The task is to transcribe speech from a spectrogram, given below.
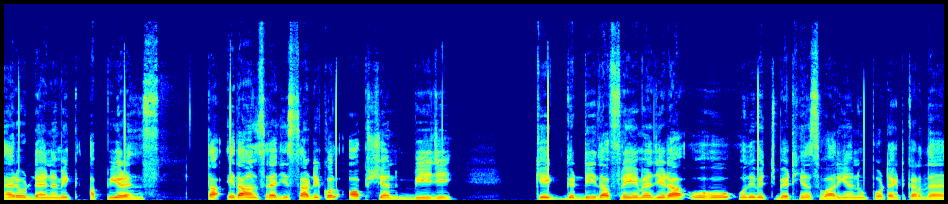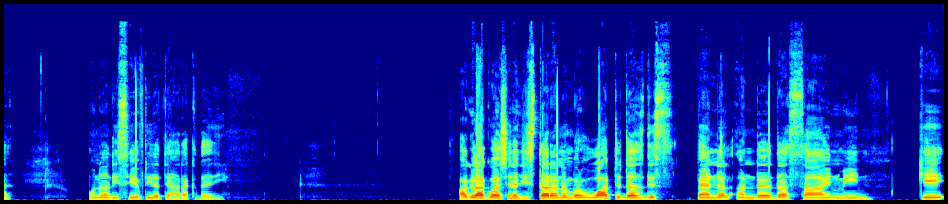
aerodynamic appearance ਤਾਂ ਇਹਦਾ ਆਨਸਰ ਹੈ ਜੀ, ਸਾਡੇ ਕੋਲ ਆਪਸ਼ਨ ਬੀ ਜੀ, ਕਿ ਗੱਡੀ ਦਾ ਫਰੇਮ ਹੈ ਜਿਹੜਾ ਉਹ ਉਹਦੇ ਵਿੱਚ ਬੈਠੀਆਂ ਸਵਾਰੀਆਂ ਨੂੰ ਪ੍ਰੋਟੈਕਟ ਕਰਦਾ ਹੈ। ਉਹਨਾਂ ਦੀ ਸੇਫਟੀ ਦਾ ਧਿਆਨ ਰੱਖਦਾ ਹੈ ਜੀ। ਅਗਲਾ ਕੁਐਸਚਨ ਹੈ ਜੀ 17 ਨੰਬਰ what does this panel under the sign mean ਕਿ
